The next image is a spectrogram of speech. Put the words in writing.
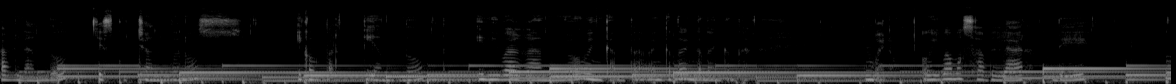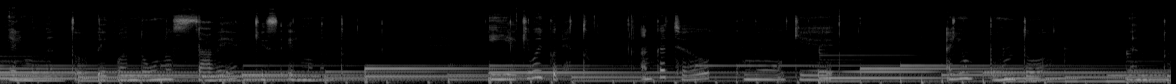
hablando y escuchándonos y compartiendo y divagando! Me encanta, me encanta, me encanta, me encanta. Bueno, hoy vamos a hablar de el momento, de cuando uno sabe que es el momento. ¿Y aquí voy con esto? ¿Han cachado como que hay un punto en tu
